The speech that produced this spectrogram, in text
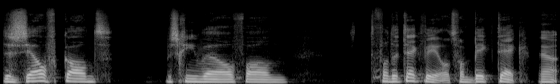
de zelfkant misschien wel van, van de techwereld, van big tech. Ja.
